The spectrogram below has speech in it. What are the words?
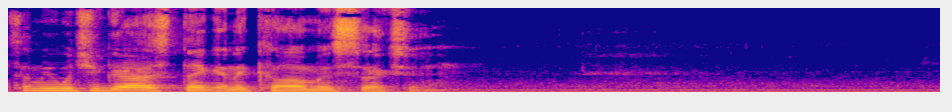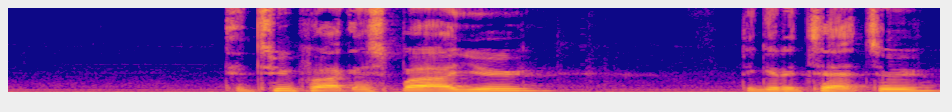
tell me what you guys think in the comments section. Did Tupac inspire you to get a tattoo?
